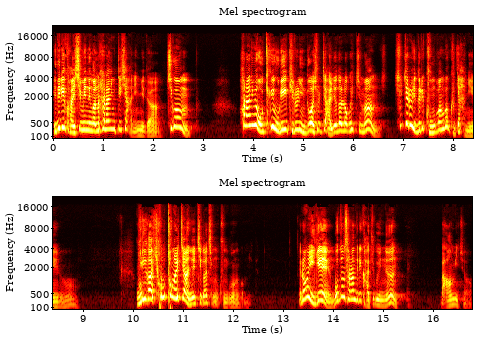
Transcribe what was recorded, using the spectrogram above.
이들이 관심 있는 건 하나님 뜻이 아닙니다. 지금 하나님이 어떻게 우리 길을 인도하실지 알려달라고 했지만 실제로 이들이 궁금한 건 그게 아니에요. 우리가 형통할지 아닐지가 지금 궁금한 겁니다. 여러분 이게 모든 사람들이 가지고 있는 마음이죠.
